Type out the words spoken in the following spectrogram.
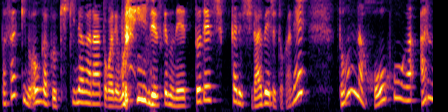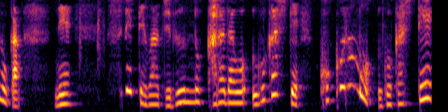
ま、さっきの音楽聴きながらとかでもいいんですけどネットでしっかり調べるとかねどんな方法があるのかね、全ては自分の体を動かして心も動かして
